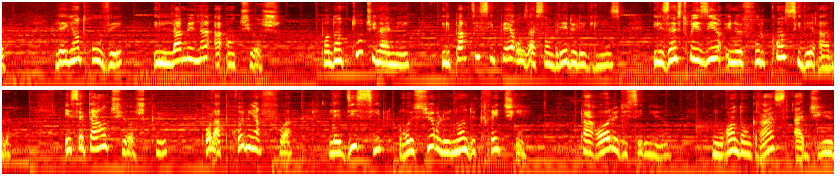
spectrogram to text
L'ayant trouvé, il l'amena à Antioche. Pendant toute une année, ils participèrent aux assemblées de l'Église, ils instruisirent une foule considérable. Et c'est à Antioche que, pour la première fois, les disciples reçurent le nom de chrétiens. Parole du Seigneur. Nous rendons grâce à Dieu.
